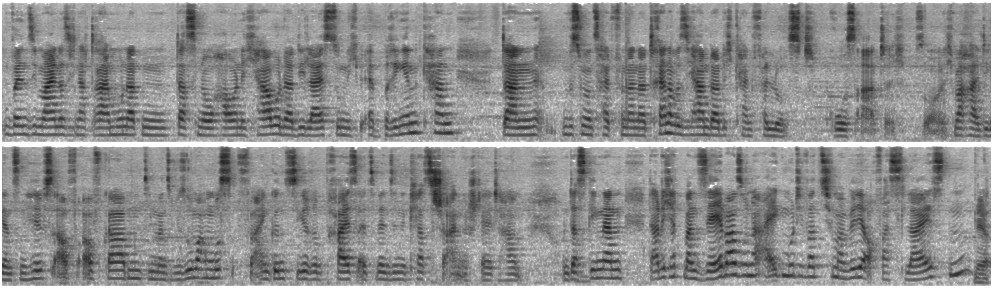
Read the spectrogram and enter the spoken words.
wenn Sie meinen, dass ich nach drei Monaten das Know-how nicht habe oder die Leistung nicht erbringen kann, dann müssen wir uns halt voneinander trennen, aber sie haben dadurch keinen Verlust. Großartig. So, ich mache halt die ganzen Hilfsaufgaben, die man sowieso machen muss, für einen günstigeren Preis, als wenn sie eine klassische Angestellte haben. Und das ging dann, dadurch hat man selber so eine Eigenmotivation, man will ja auch was leisten. Ja.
